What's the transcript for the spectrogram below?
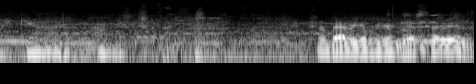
my god. Oh. Is there a battery over here? Yes, there is.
